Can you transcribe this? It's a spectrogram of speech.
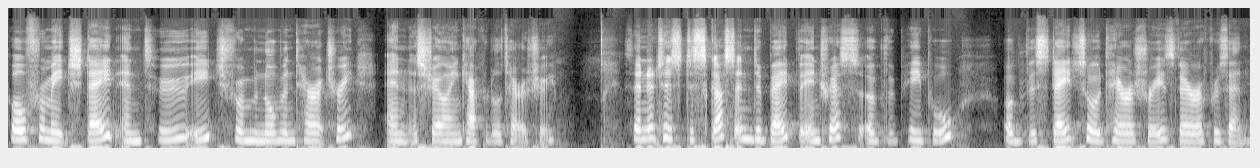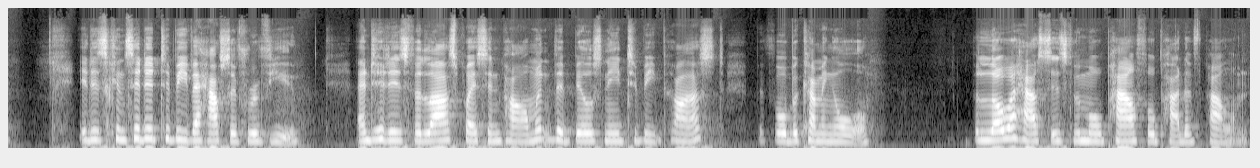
12 from each state and 2 each from the Northern Territory and Australian Capital Territory. Senators discuss and debate the interests of the people of the states or territories they represent. It is considered to be the House of Review and it is the last place in Parliament that bills need to be passed before becoming a law. The lower house is the more powerful part of Parliament.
